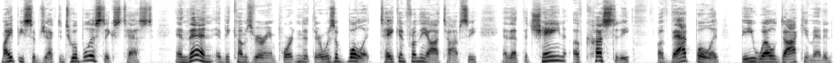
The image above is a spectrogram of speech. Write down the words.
might be subjected to a ballistics test. And then it becomes very important that there was a bullet taken from the autopsy and that the chain of custody of that bullet be well documented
